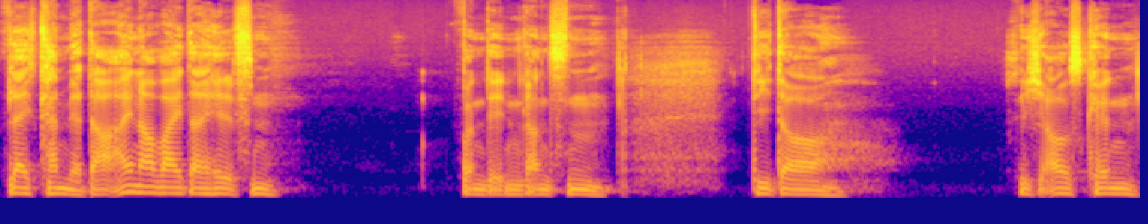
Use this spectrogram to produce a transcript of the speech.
Vielleicht kann mir da einer weiterhelfen von den ganzen die da sich auskennen.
